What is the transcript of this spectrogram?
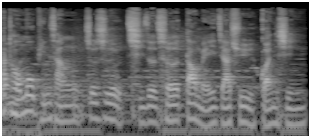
那头目平常就是骑着车到每一家去关心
